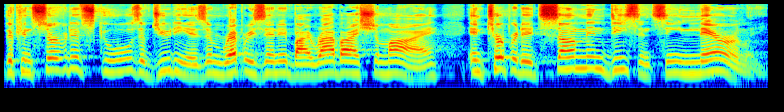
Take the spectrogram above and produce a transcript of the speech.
The conservative schools of Judaism, represented by Rabbi Shammai, interpreted some indecency narrowly,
